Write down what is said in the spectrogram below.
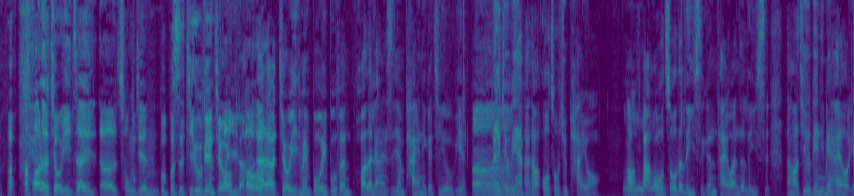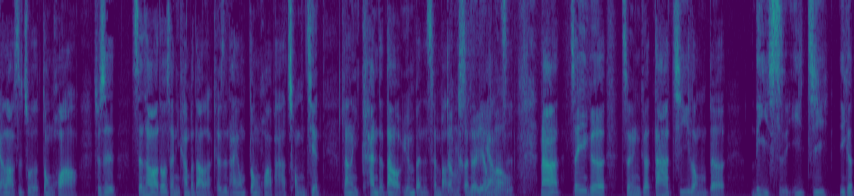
他花了九亿在呃重建，不不是纪录片九亿了，他、哦哦、他九亿里面拨一部分，花了两年时间拍那个纪录片，嗯、那个纪录片还跑到欧洲去拍哦，啊、哦，把欧洲的历史跟台湾的历史，然后纪录片里面还有杨老师做的动画哦，就是圣萨尔瓦多城你看不到了，可是他用动画把它重建，让你看得到原本的城堡的可能的样子。那这一个整个大基隆的。历史遗迹一个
